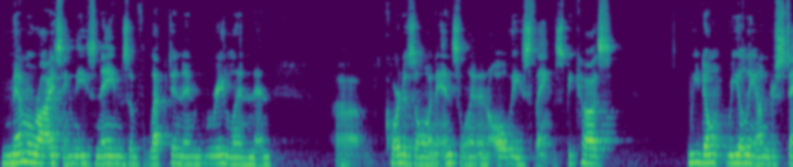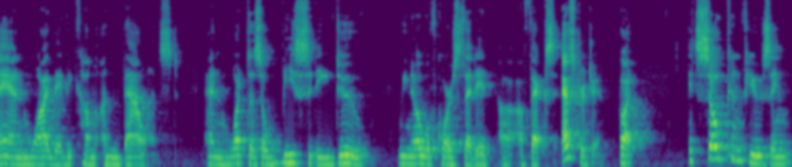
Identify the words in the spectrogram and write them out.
memorizing these names of leptin and ghrelin and uh, cortisol and insulin and all these things because we don't really understand why they become unbalanced and what does obesity do we know, of course, that it uh, affects estrogen, but it's so confusing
